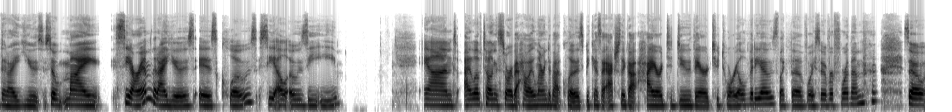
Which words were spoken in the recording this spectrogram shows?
that I use. So my CRM that I use is Cloze, C-L-O-Z-E. And I love telling the story about how I learned about Cloze because I actually got hired to do their tutorial videos, like the voiceover for them. so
